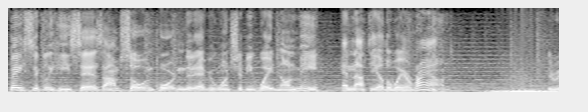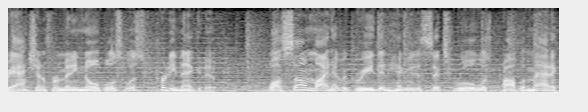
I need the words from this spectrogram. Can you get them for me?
basically he says, I'm so important that everyone should be waiting on me and not the other way around. The reaction from many nobles was pretty negative. While some might have agreed that Henry VI's rule was problematic,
